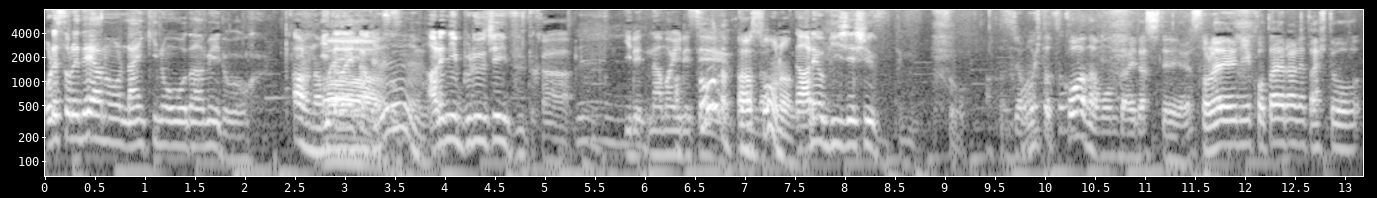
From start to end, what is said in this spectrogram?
俺それであのナイキのオーダーメイドをある名いただいたあんですーあれにブルージェイズとか入れ名前入れて。そうだったあそうなんだ。あれを BJ シューズってそう。じゃあもう一つコアな問題出してそれに答えられた人を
